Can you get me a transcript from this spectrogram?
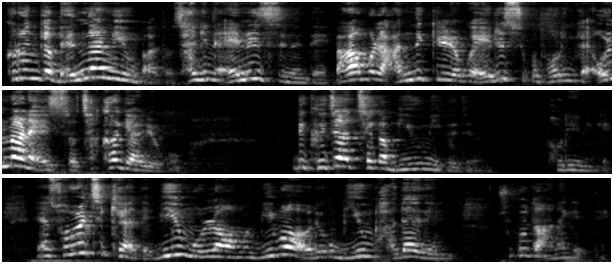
그러니까 맨날 미움받아. 자기는 애를 쓰는데 마음을 안 느끼려고 애를 쓰고 버리니까 얼마나 애써. 착하게 하려고. 근데 그 자체가 미움이거든. 버리는 게. 그냥 솔직해야 돼. 미움 올라오면 미워. 그리고 미움 받아야 되는데 죽어도 안 하겠대.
